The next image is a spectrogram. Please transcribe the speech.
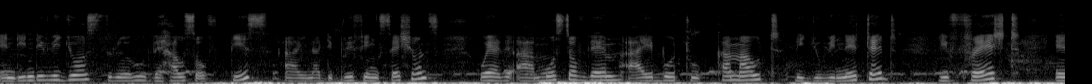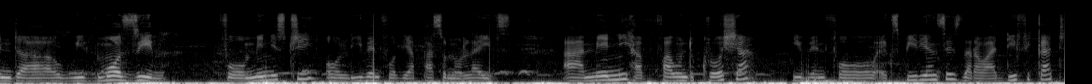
and individuals through the House of Peace uh, in a debriefing sessions where the, uh, most of them are able to come out rejuvenated, refreshed, and uh, with more zeal for ministry or even for their personal lives. Uh, many have found closure even for experiences that are difficult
